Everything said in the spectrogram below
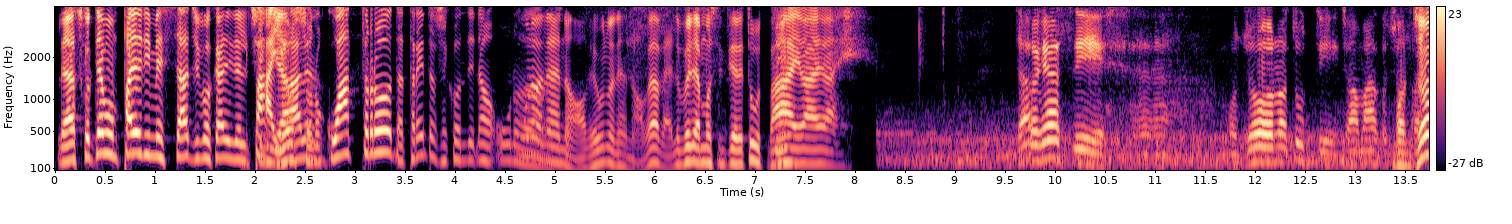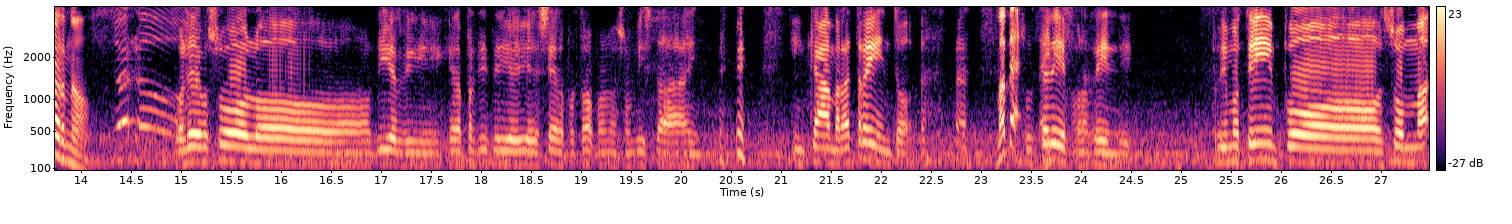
Le ascoltiamo un paio di messaggi vocali del Paio, cinghiale. sono quattro da 30 secondi. No, uno. Uno ne ha nove, uno ne ha nove. Vabbè, lo vogliamo sentire tutti. Vai, vai, vai. Ciao ragazzi, eh, buongiorno a tutti. Ciao Marco, ciao Buongiorno. Franco. Volevo solo dirvi che la partita di ieri sera purtroppo non sono vista in, in camera a Trento. Vabbè, sul telefono, vista. quindi primo tempo insomma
